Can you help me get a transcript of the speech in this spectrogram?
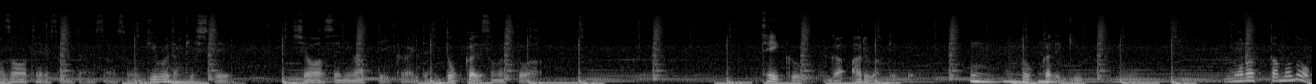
マザー・テレサみたいなさそのギブだけして幸せになっていく間にどっかでその人はテイクがあるわけでうんうんどっかでギブもらったものを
